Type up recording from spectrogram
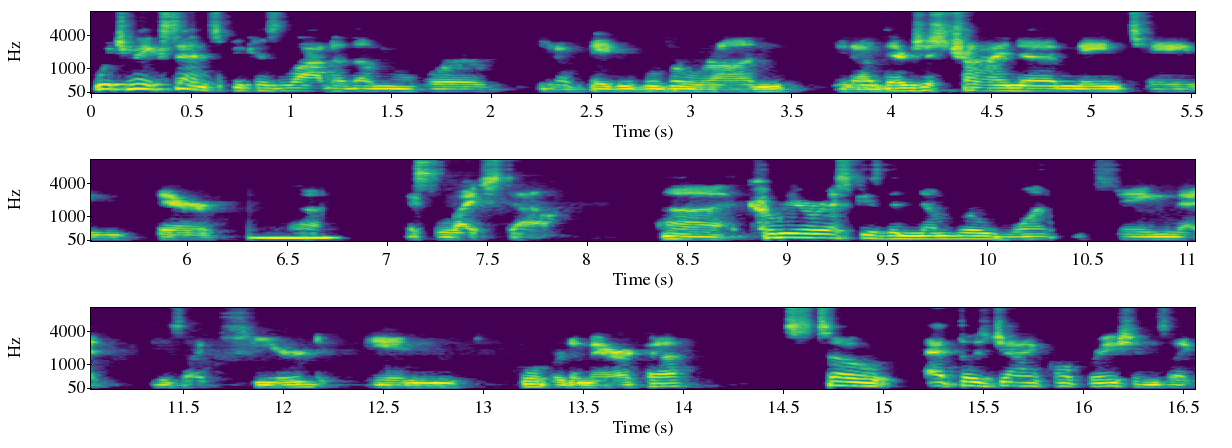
which makes sense because a lot of them were, you know, baby boomer run. You know, they're just trying to maintain their uh, lifestyle. Uh, career risk is the number one thing that is like feared in corporate America. So at those giant corporations, like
